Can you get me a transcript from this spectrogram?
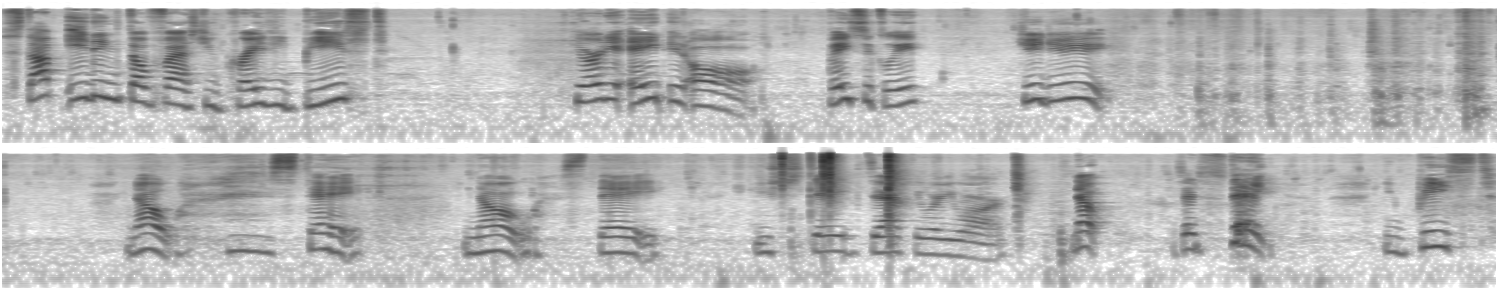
Stop eating so fast, you crazy beast. He already ate it all. Basically. GG. No. stay. No. Stay. You stay exactly where you are. No. I said stay. You beast.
